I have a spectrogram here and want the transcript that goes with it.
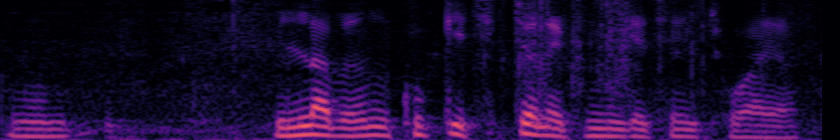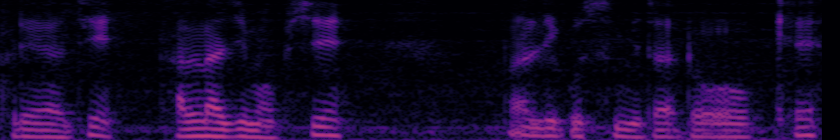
그럼 밀랍은 굽기 직전에 붓는 게 제일 좋아요. 그래야지 갈라짐 없이 빨리 굳습니다. 이렇게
